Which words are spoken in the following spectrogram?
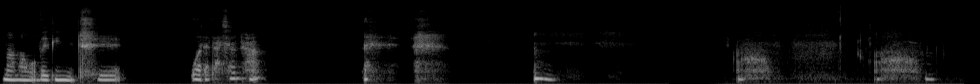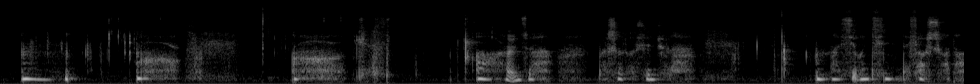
妈妈，我喂给你吃我的大香肠。嗯，啊，嗯，啊，啊，啊儿子，把舌头伸出来，妈喜欢亲你的小舌头。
